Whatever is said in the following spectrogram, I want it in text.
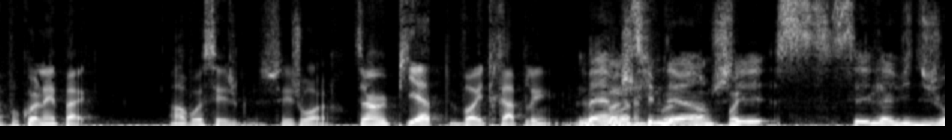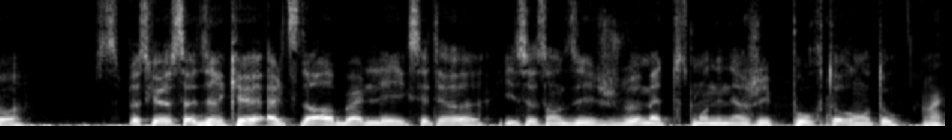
pourquoi l'impact? Envoie ses, ses joueurs? Tu sais, un Piet va être rappelé. Ben, moi, ce qui me dérange, Oui. c'est l'avis du joueur. Parce que ça veut dire que Altidore, Bradley, etc., ils se sont dit, je veux mettre toute mon énergie pour Toronto. Ouais.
